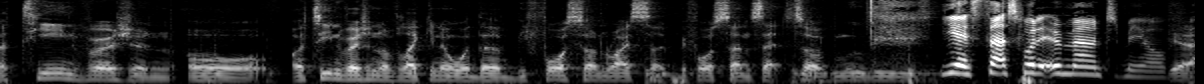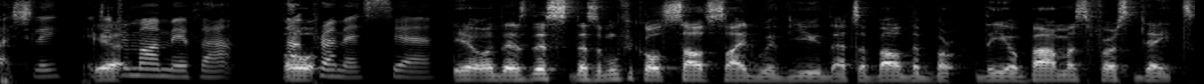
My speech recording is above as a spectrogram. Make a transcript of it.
a teen version or a teen version of like you know with the before sunrise, sun- before sunset sort of movies. Yes, that's what it reminded me of. Yeah. Actually, it Yeah. did remind me of that that Oh. premise. Yeah. Yeah, or there's this. There's a movie called Southside with You that's about the the Obama's first date,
